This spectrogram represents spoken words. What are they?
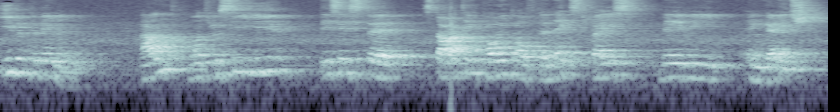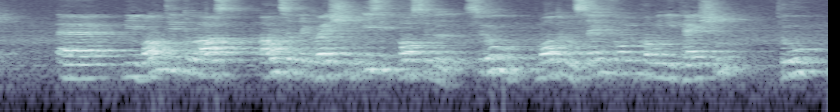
even the women. And what you see here, this is the starting point of the next phase where we engaged. Uh, we wanted to ask, answer the question, is it possible through modern cell phone communication to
